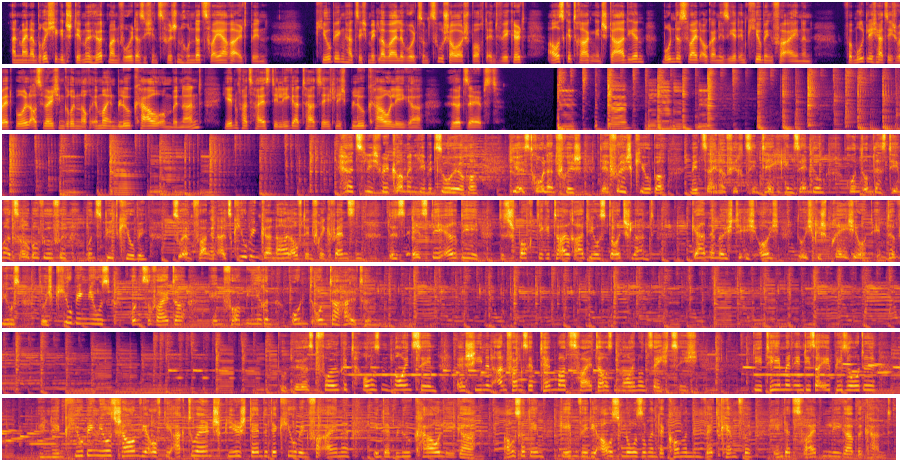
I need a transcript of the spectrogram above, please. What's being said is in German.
An meiner brüchigen Stimme hört man wohl, dass ich inzwischen 102 Jahre alt bin. Cubing hat sich mittlerweile wohl zum Zuschauersport entwickelt, ausgetragen in Stadien, bundesweit organisiert in Cubing-Vereinen. Vermutlich hat sich Red Bull aus welchen Gründen auch immer in Blue Cow umbenannt. Jedenfalls heißt die Liga tatsächlich Blue Cow Liga. Hört selbst. Herzlich willkommen, liebe Zuhörer. Hier ist Roland Frisch, der Freshcuber, mit seiner 14-tägigen Sendung rund um das Thema Zauberwürfel und Speedcubing, zu empfangen als Cubing-Kanal auf den Frequenzen des SDRD, des Sportdigitalradios Deutschland. Gerne möchte ich euch durch Gespräche und Interviews, durch Cubing News und so weiter informieren und unterhalten. Hörst Folge 1019, erschienen Anfang September 2069. Die Themen in dieser Episode. In den Cubing News schauen wir auf die aktuellen Spielstände der Cubing-Vereine in der Blue Cow Liga. Außerdem geben wir die Auslosungen der kommenden Wettkämpfe in der zweiten Liga bekannt.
